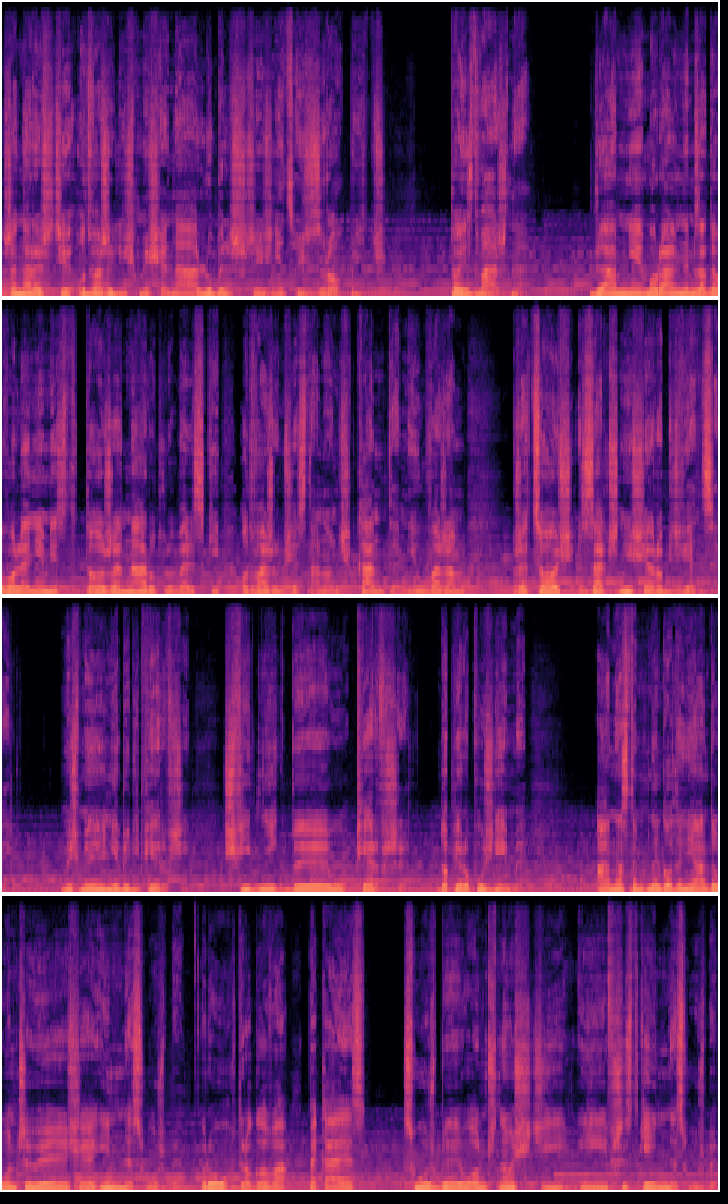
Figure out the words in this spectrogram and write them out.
że nareszcie odważyliśmy się na Lubelszczyźnie coś zrobić. To jest ważne. Dla mnie moralnym zadowoleniem jest to, że naród lubelski odważył się stanąć kantem i uważam, że coś zacznie się robić więcej. Myśmy nie byli pierwsi. Świdnik był pierwszy, dopiero później my. A następnego dnia dołączyły się inne służby: ruch, drogowa, PKS, służby łączności i wszystkie inne służby.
